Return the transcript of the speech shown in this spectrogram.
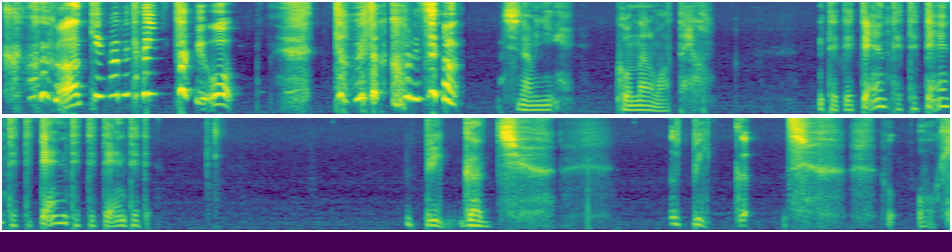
缶開けられないんだよ。ダメだ、これじゃ。ちなみに、こんなのもあったよ。てててんてててんてててんてててんてて。ビッガチュビッガチュオーケー。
